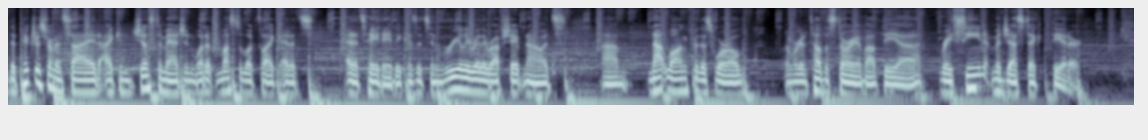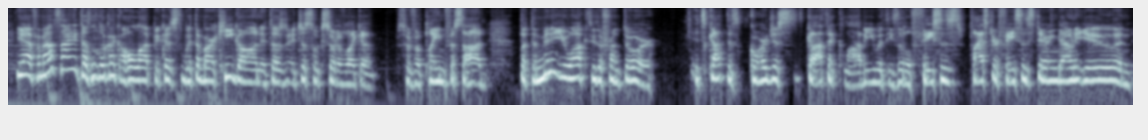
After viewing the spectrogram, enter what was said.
the pictures from inside, I can just imagine what it must have looked like at its at its heyday because it's in really really rough shape now. It's um, not long for this world, and we're going to tell the story about the uh, Racine Majestic Theater. Yeah, from outside it doesn't look like a whole lot because with the marquee gone, it does it just looks sort of like a sort of a plain facade. But the minute you walk through the front door, it's got this gorgeous gothic lobby with these little faces plaster faces staring down at you and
